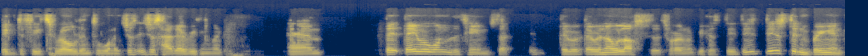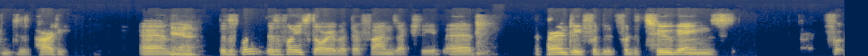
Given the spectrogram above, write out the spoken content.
big defeats rolled into one. It just it just had everything. Like, um, they they were one of the teams that they were there were no loss to the tournament because they, they, they just didn't bring anything to the party. Um, yeah. There's a funny there's a funny story about their fans actually. Uh, apparently for the for the two games for,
